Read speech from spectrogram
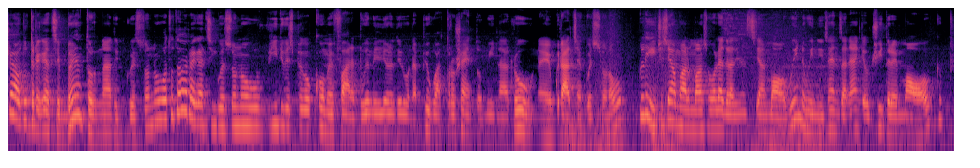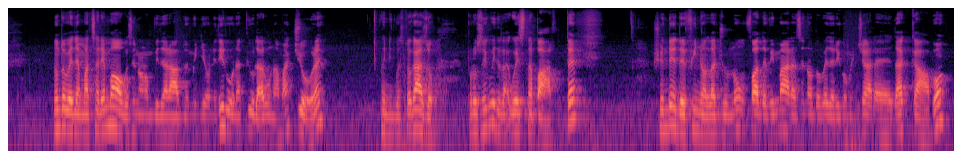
Ciao a tutti ragazzi e bentornati in questo nuovo tutorial. Ragazzi in questo nuovo video vi spiego come fare 2 milioni di rune più 400.000 rune grazie a questo nuovo glitch siamo al mausoleo della dinastia Mogwin quindi senza neanche uccidere Mog. Non dovete ammazzare Mog se no non vi darà 2 milioni di rune più la runa maggiore. Quindi in questo caso proseguite da questa parte. Scendete fino a laggiù non fatevi male se no dovete ricominciare da capo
